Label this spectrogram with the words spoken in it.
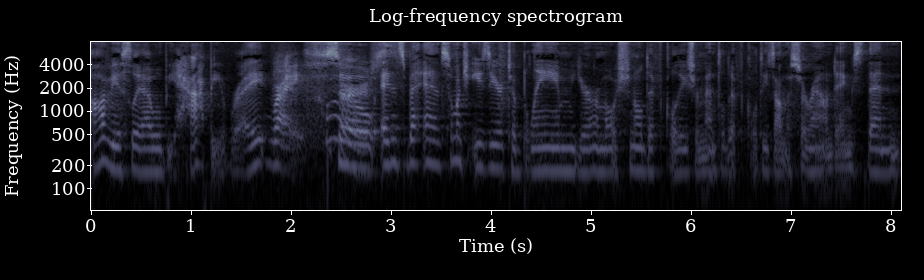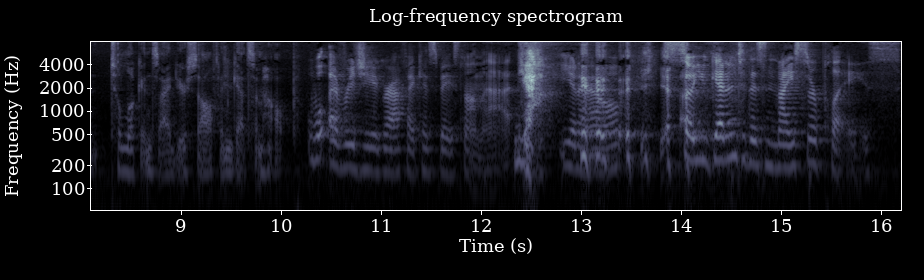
obviously I will be happy, right? Right. So and it's and it's so much easier to blame your emotional difficulties, your mental difficulties on the surroundings than to look inside yourself and get some help. Well, every geographic is based on that. Yeah. You know? So you get into this nicer place.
